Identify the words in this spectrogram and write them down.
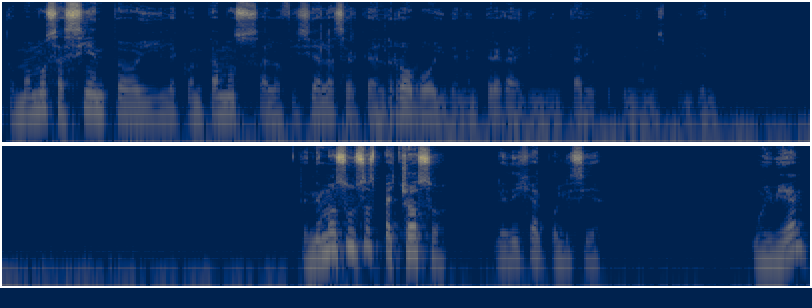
tomamos asiento y le contamos al oficial acerca del robo y de la entrega del inventario que teníamos pendiente. Tenemos un sospechoso, le dije al policía. Muy bien.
